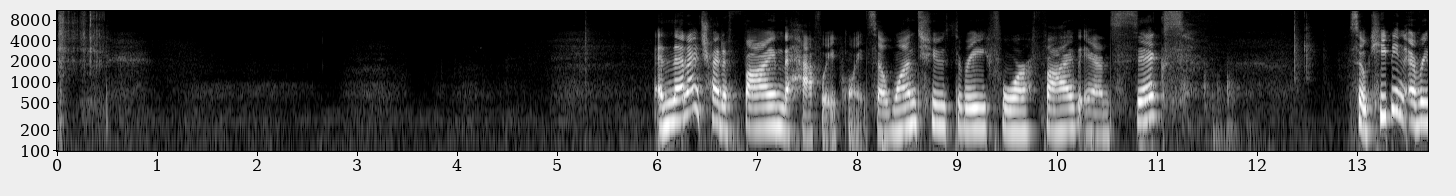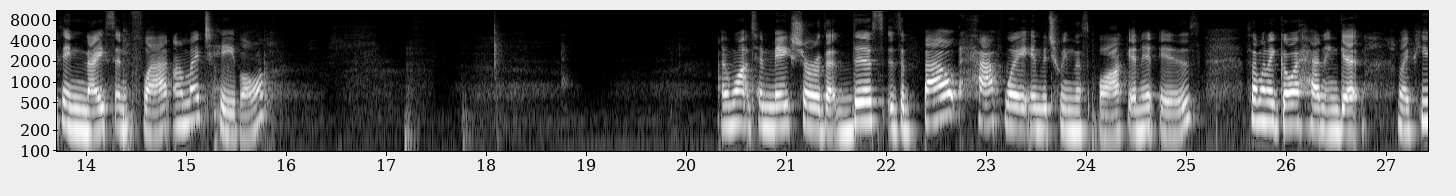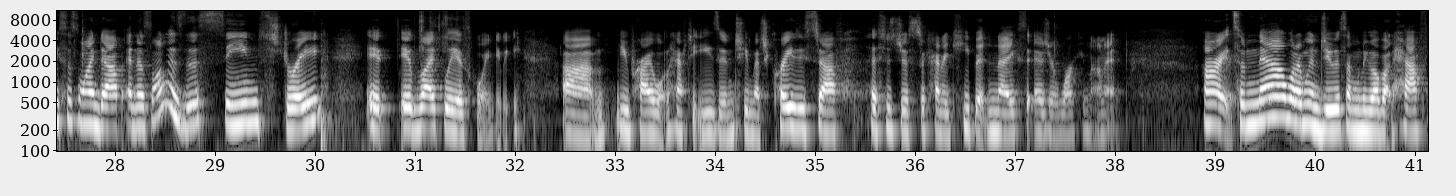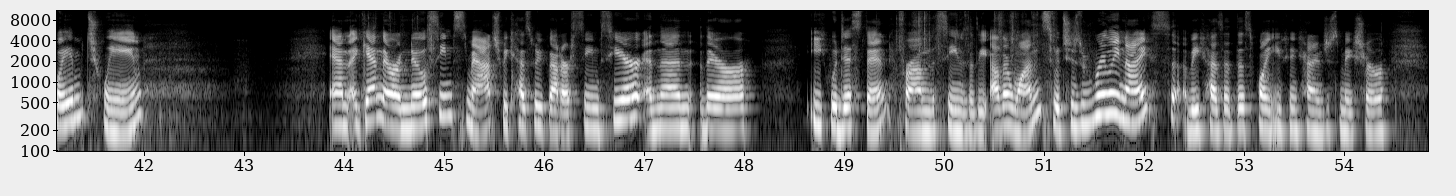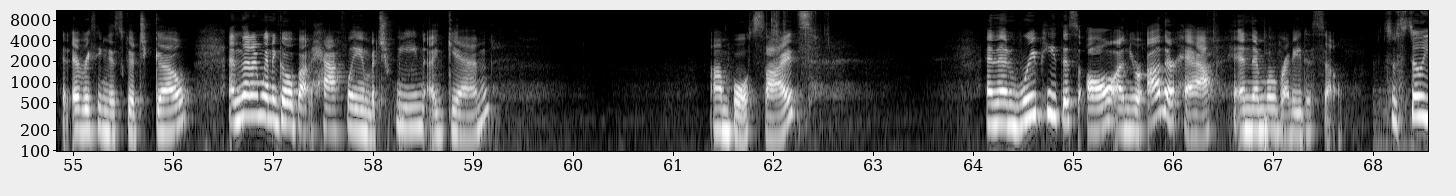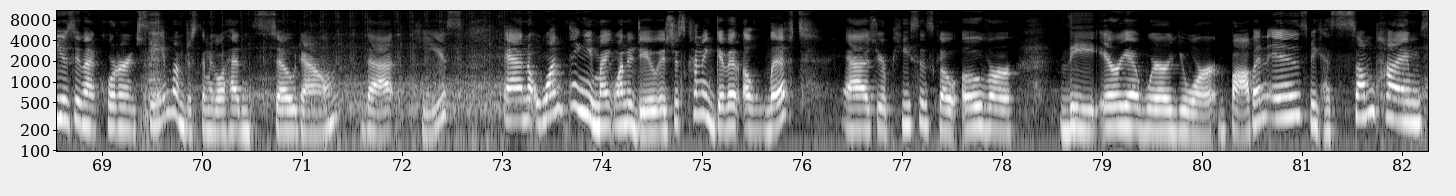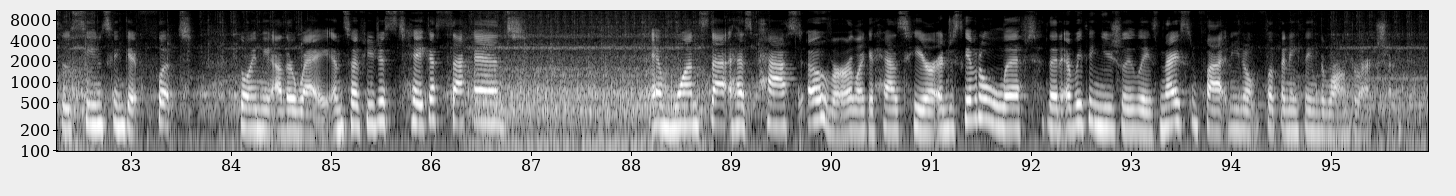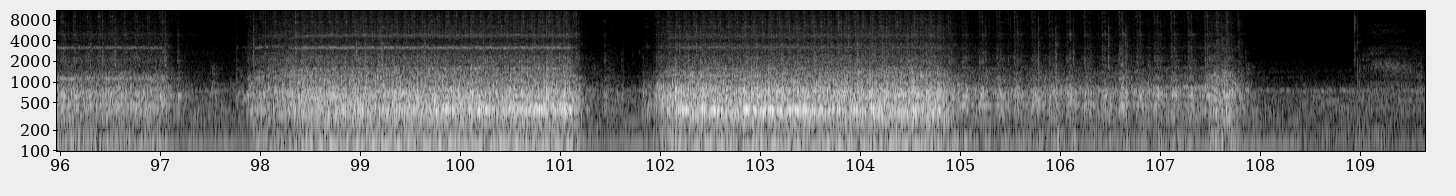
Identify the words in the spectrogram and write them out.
And then I try to find the halfway point. So one, two, three, four, five, and six. So keeping everything nice and flat on my table. I want to make sure that this is about halfway in between this block, and it is. So I'm gonna go ahead and get my pieces lined up, and as long as this seems straight, it, it likely is going to be. Um, you probably won't have to ease in too much crazy stuff. This is just to kind of keep it nice as you're working on it. All right, so now what I'm gonna do is I'm gonna go about halfway in between. And again, there are no seams to match because we've got our seams here and then they're equidistant from the seams of the other ones, which is really nice because at this point you can kind of just make sure that everything is good to go. And then I'm gonna go about halfway in between again on both sides. And then repeat this all on your other half and then we're ready to sew. So still using that quarter inch seam, I'm just gonna go ahead and sew down that piece. And one thing you might want to do is just kind of give it a lift as your pieces go over the area where your bobbin is because sometimes those seams can get flipped going the other way. And so if you just take a second and once that has passed over, like it has here, and just give it a lift, then everything usually lays nice and flat and you don't flip anything the wrong direction.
